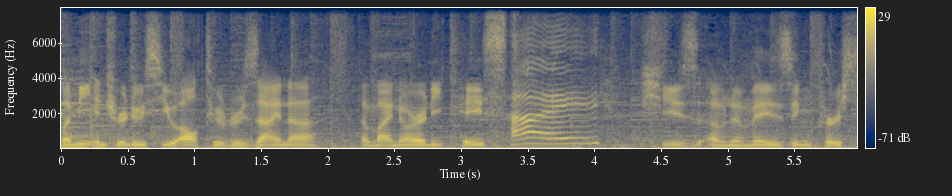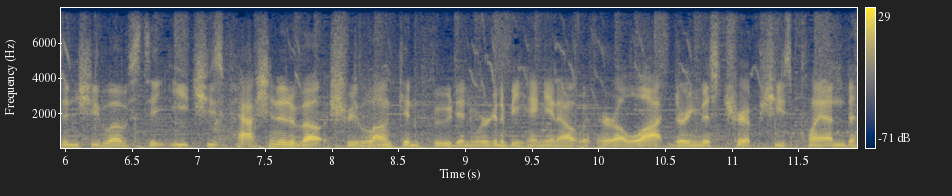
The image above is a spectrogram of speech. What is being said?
Let me introduce you all to Ruzaina, the minority taste. Hi. She's an amazing person. She loves to eat. She's passionate about Sri Lankan food, and we're going to be hanging out with her a lot during this trip. She's planned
